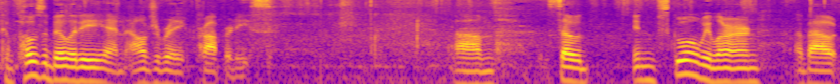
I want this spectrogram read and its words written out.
composability and algebraic properties. Um, so, in school, we learn about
